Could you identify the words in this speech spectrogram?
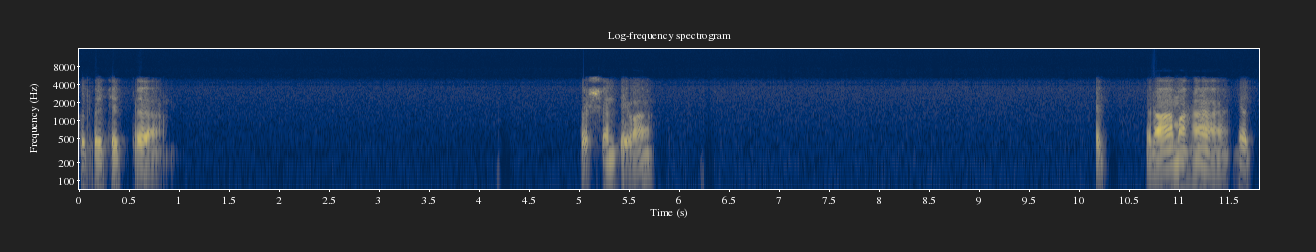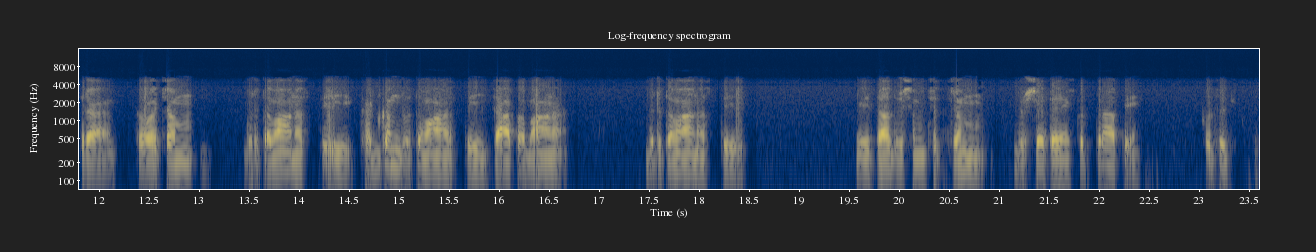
कुत्रचित् पश्यन्ति वा? रामः यत्र कवचं धृतवान् अस्ति खड्गं धृतवान् अस्ति चापबाण धृतवान् अस्ति एतादृशं चित्रं दृश्यते कुत्रापि? कुत्रचित्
